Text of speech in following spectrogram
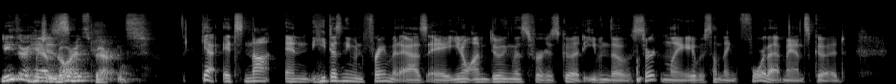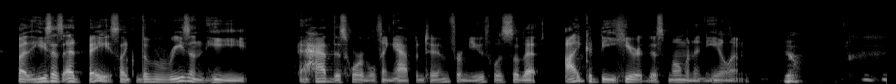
Neither him is- nor his parents. yeah it's not and he doesn't even frame it as a you know i'm doing this for his good even though certainly it was something for that man's good but he says at base like the reason he had this horrible thing happen to him from youth was so that i could be here at this moment and heal him Yeah, mm-hmm.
